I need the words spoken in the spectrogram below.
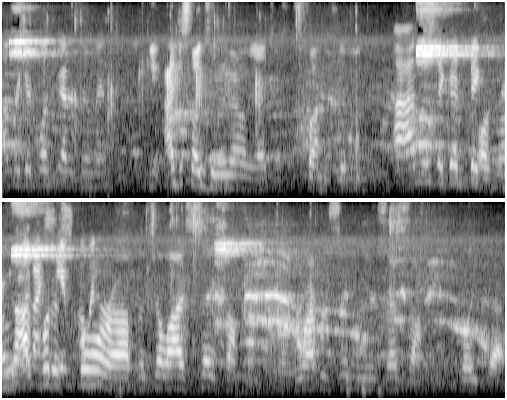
I'm the good one who gotta zoom in. I just like zooming in on the edges. It's fun to zoom in. I'm just a good big Oh, bro. do if not I put see a him coming. score up until I say something. Or whoever's sitting here says something. Delete that.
